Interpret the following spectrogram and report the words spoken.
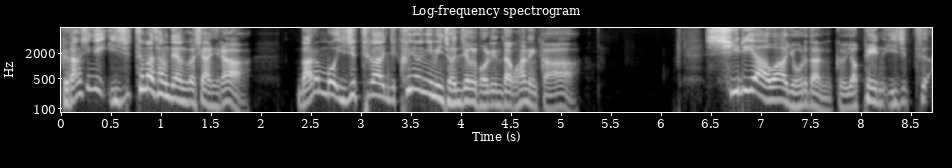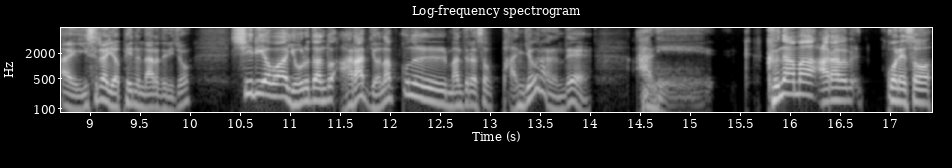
그 당시 이제 이집트만 상대한 것이 아니라 나름 뭐 이집트가 이제 큰형님이 전쟁을 벌인다고 하니까 시리아와 요르단 그 옆에 있는 이집트 아 이스라엘 옆에 있는 나라들이죠. 시리아와 요르단도 아랍 연합군을 만들어서 반격을 하는데 아니 그나마 아랍권에서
